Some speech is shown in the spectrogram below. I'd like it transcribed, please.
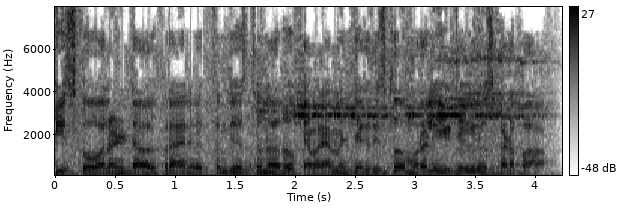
తీసుకోవాలనే అభిప్రాయాన్ని వ్యక్తం చేస్తున్నారు. కెమెరామెన్ జగదీష్తో మురళి ఈటీవీ న్యూస్ కడప.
